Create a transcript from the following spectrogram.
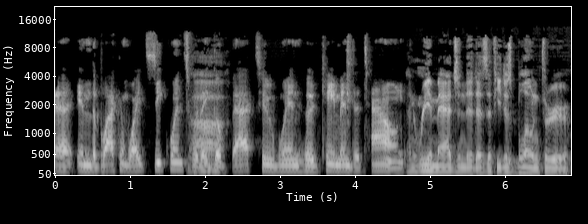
uh, in the black and white sequence, where they go Ah. back to when Hood came into town, And reimagined it as if he just blown through.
